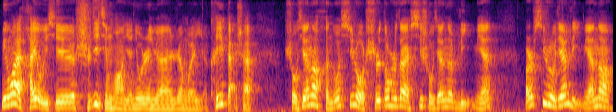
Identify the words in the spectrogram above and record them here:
另外还有一些实际情况，研究人员认为也可以改善。首先呢，很多洗手池都是在洗手间的里面，而洗手间里面呢，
